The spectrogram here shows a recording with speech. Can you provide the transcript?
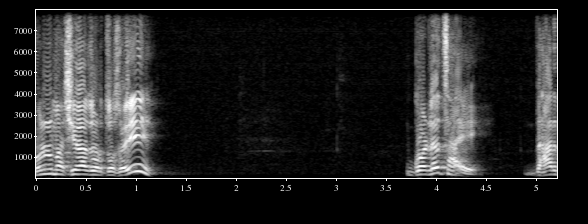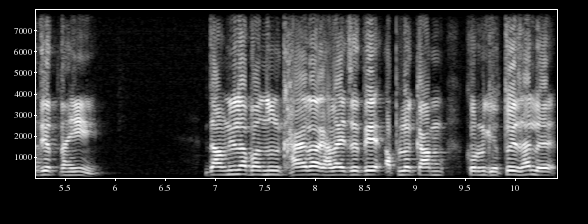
म्हणून म्हशीला जोडतोस होई गोडच आहे धार देत नाही. दावणीला बांधून खायला घालायचं ते आपलं काम करून घेतोय झालं.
